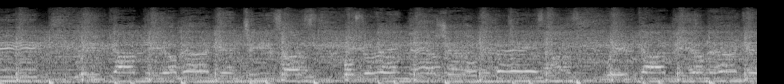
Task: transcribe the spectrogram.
We've got the American Jesus, bolstering national faith. We've got the American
